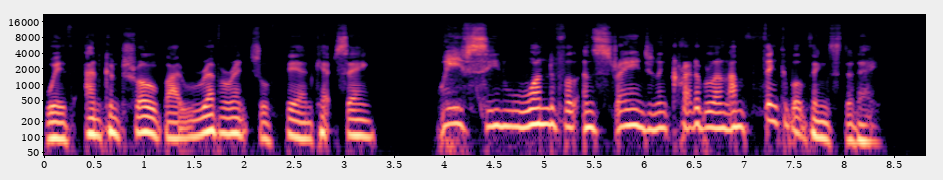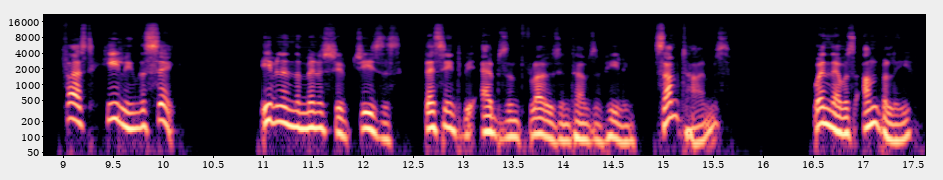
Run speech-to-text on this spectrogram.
with and controlled by reverential fear and kept saying, We've seen wonderful and strange and incredible and unthinkable things today. First, healing the sick. Even in the ministry of Jesus, there seemed to be ebbs and flows in terms of healing. Sometimes, when there was unbelief,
